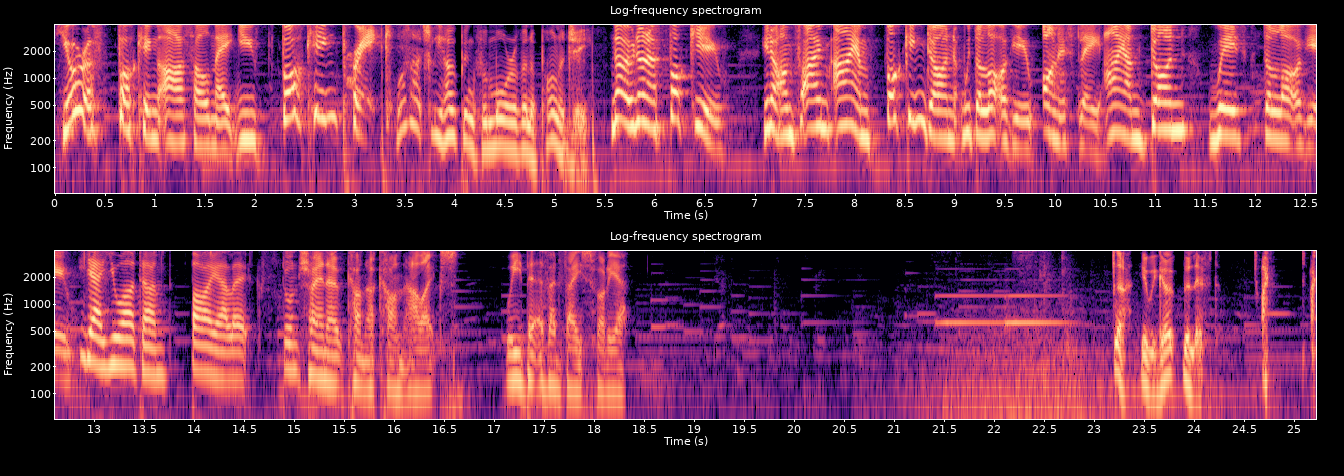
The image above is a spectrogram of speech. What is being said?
You're a fucking asshole, mate. You fucking prick. I was actually hoping for more of an apology. No, no, no, fuck you. You know, I'm, I'm, I am fucking done with the lot of you. Honestly, I am done with the lot of you. Yeah, you are done. Bye, Alex. Don't try and out cunt a cunt, Alex. Wee bit of advice for you. Ah, here we go, the lift. I I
